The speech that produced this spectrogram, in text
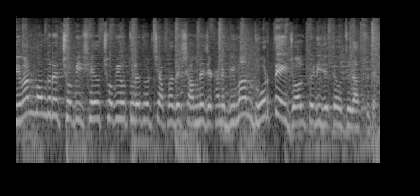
বিমানবন্দরের ছবি, সেই ছবিও তুলে ধরছি আপনাদের সামনে, যেখানে বিমান ধরতেই জল পেরিয়ে যেতে হচ্ছে যাত্রীদের।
